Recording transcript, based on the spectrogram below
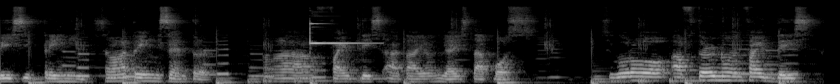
basic training sa mga training center. Mga 5 days ata yun, guys. Tapos, siguro after noon 5 days,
